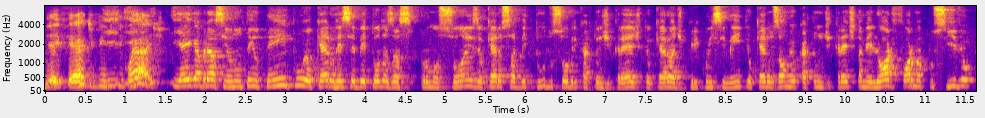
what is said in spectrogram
E aí perde 25 e, reais. E, e, aí, Gabriel, assim, eu não tenho tempo, eu quero receber todas as promoções, eu quero saber tudo sobre cartões de crédito, eu quero adquirir conhecimento, eu quero usar o meu cartão de crédito da melhor forma possível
